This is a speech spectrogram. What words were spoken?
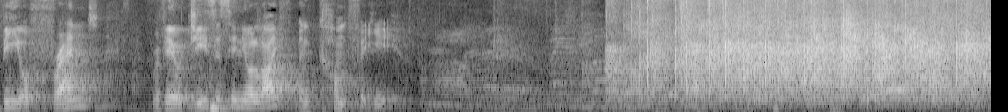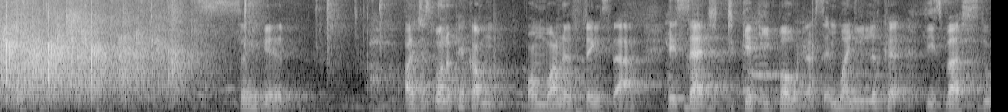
be your friend, reveal Jesus in your life, and comfort you. So good. I just want to pick on, on one of the things there. It said to give you boldness. And when you look at these verses that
